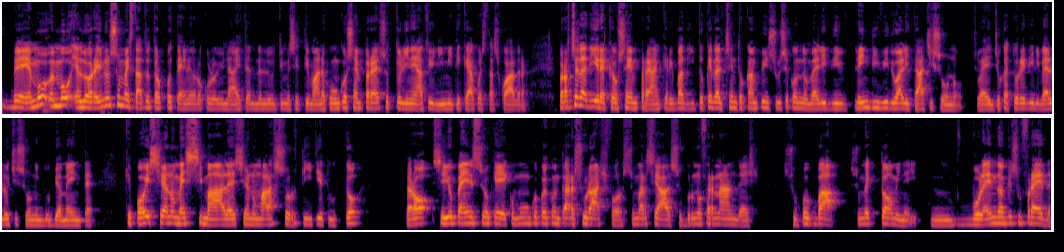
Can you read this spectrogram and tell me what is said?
Beh, mo, mo, allora io non sono mai stato troppo tenero con lo United nelle ultime settimane, comunque ho sempre sottolineato i limiti che ha questa squadra. Però c'è da dire che ho sempre anche ribadito che dal centrocampo in su, secondo me, li, le individualità ci sono, cioè i giocatori di livello ci sono indubbiamente. Che poi siano messi male, siano mal assortiti e tutto, però se io penso che comunque puoi contare su Rashford, su Martial, su Bruno Fernandes, su Pogba, su McTominay, mh, volendo anche su Fred,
